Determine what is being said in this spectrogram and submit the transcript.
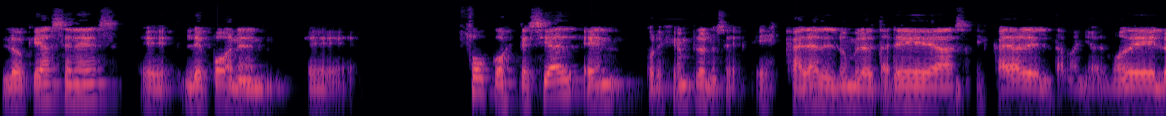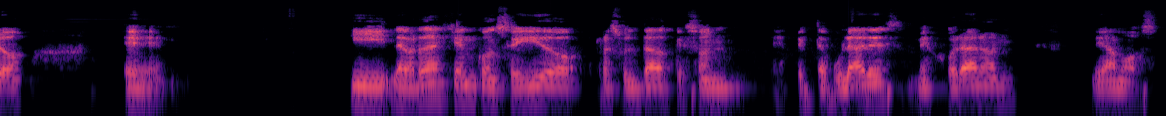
lo que hacen es, eh, le ponen eh, foco especial en, por ejemplo, no sé, escalar el número de tareas, escalar el tamaño del modelo. Y la verdad es que han conseguido resultados que son espectaculares, mejoraron, digamos,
